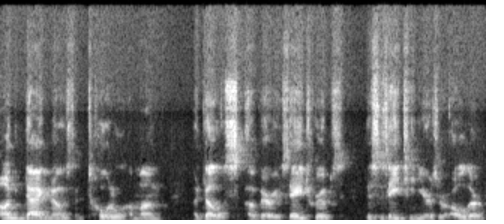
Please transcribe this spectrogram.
undiagnosed, and total among adults of various age groups. This is 18 years or older.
